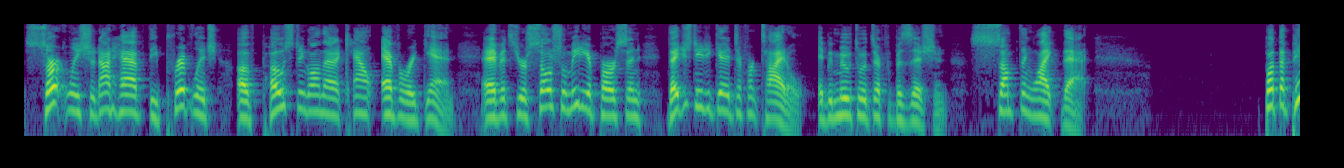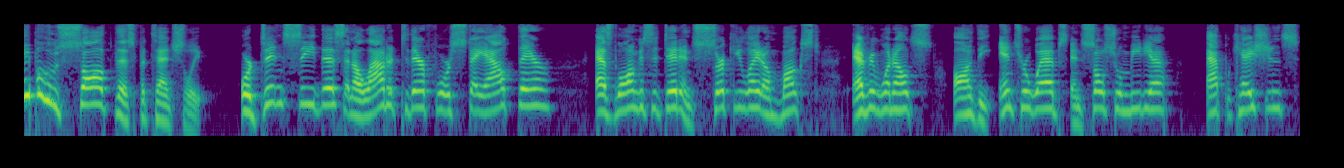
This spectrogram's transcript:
certainly should not have the privilege of posting on that account ever again. And if it's your social media person, they just need to get a different title and be moved to a different position. Something like that. But the people who saw this potentially or didn't see this and allowed it to therefore stay out there as long as it did and circulate amongst everyone else on the interwebs and social media applications,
